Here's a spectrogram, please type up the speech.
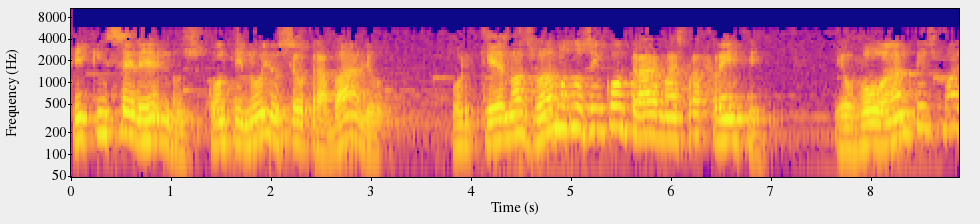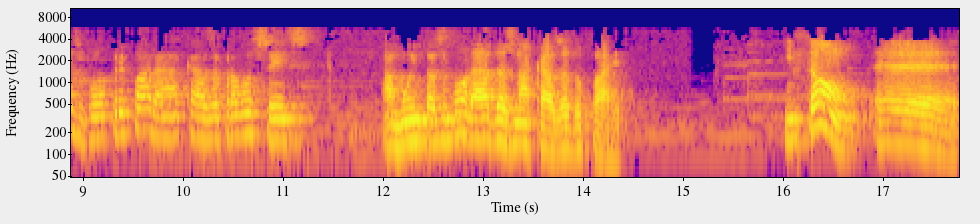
fiquem serenos, continue o seu trabalho, porque nós vamos nos encontrar mais para frente. Eu vou antes, mas vou preparar a casa para vocês. Há muitas moradas na casa do Pai. Então, é,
